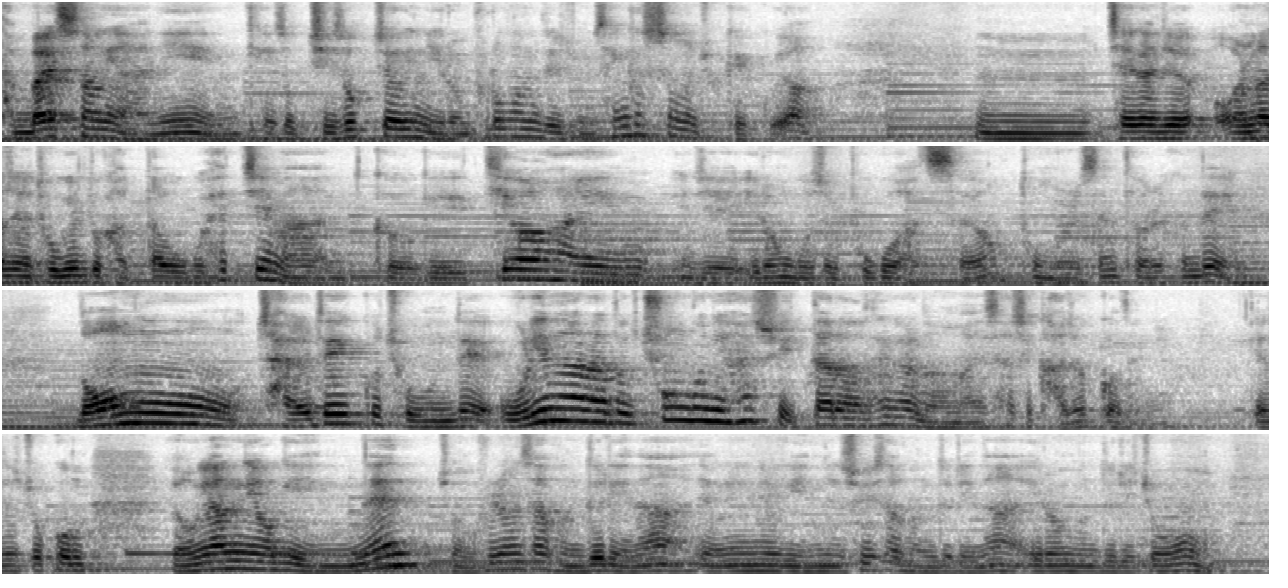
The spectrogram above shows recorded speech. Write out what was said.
단발성이 아닌 계속 지속적인 이런 프로그램들이 좀 생겼으면 좋겠고요. 음, 제가 이제 얼마 전에 독일도 갔다 오고 했지만 거기 티어하임 이제 이런 곳을 보고 왔어요. 동물 센터를. 근데 너무 잘 돼 있고 좋은데 우리나라도 충분히 할 수 있다라는 생각을 너무 많이 사실 가졌거든요. 그래서 조금 영향력이 있는 좀 훈련사 분들이나 영향력이 있는 수의사 분들이나 이런 분들이 좀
